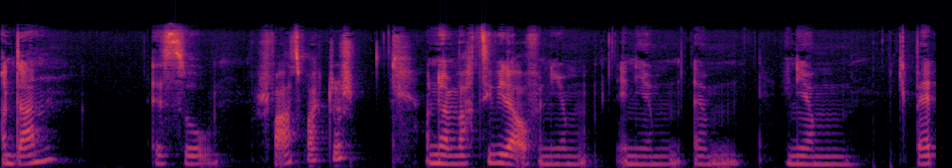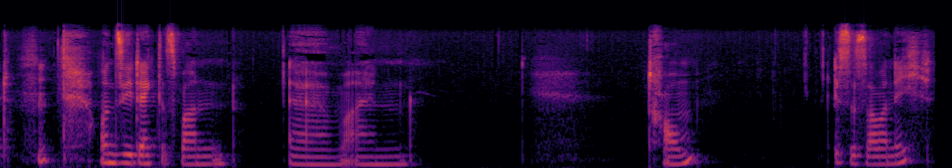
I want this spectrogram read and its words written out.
Und dann ist so schwarz praktisch. Und dann wacht sie wieder auf in ihrem, in ihrem, ähm, in ihrem Bett. Und sie denkt, es war ein, ähm, ein Traum. Ist es aber nicht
